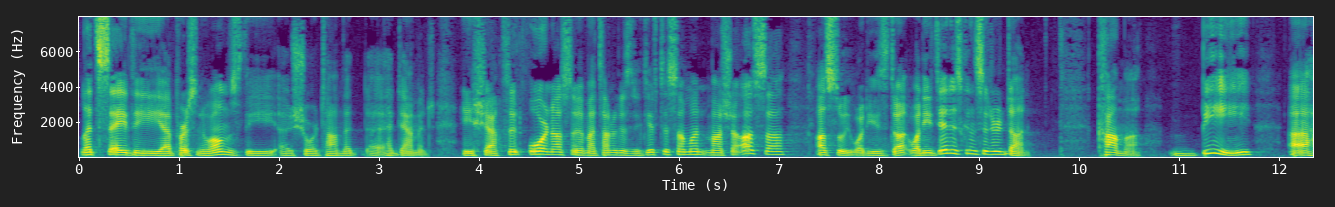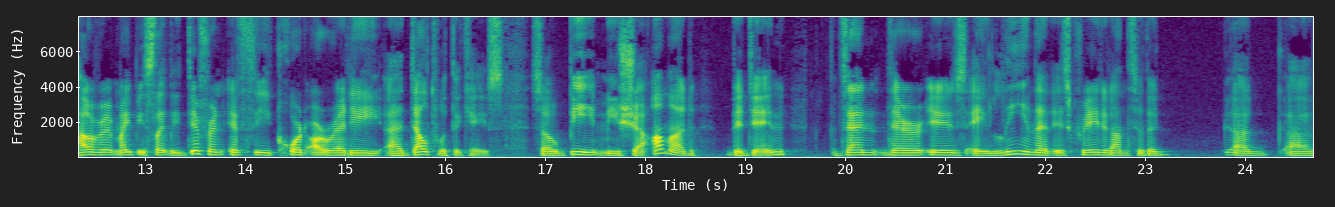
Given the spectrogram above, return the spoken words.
let's say the uh, person who owns the uh, short tom that uh, had damage, he shachs it, or nasa matana gives a gift to someone, masha asa asui. What he's done, what he did is considered done. Kama B. Uh, however, it might be slightly different if the court already uh, dealt with the case. So B. Misha Amad Bidin then there is a lien that is created onto the uh, uh,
